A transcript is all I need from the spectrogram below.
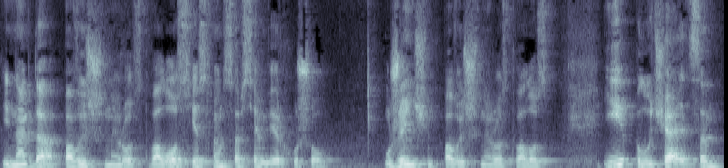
иногда повышенный рост волос, если он совсем вверх ушел, у женщин повышенный рост волос. И получается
